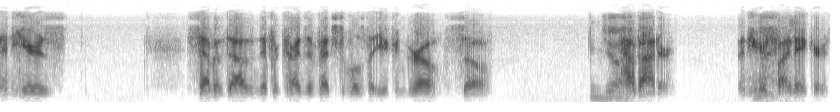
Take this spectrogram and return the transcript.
and here's seven thousand different kinds of vegetables that you can grow. So Enjoy. have at her. And here's Nice. five acres.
